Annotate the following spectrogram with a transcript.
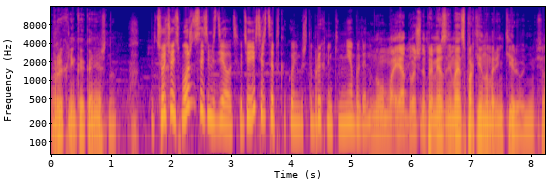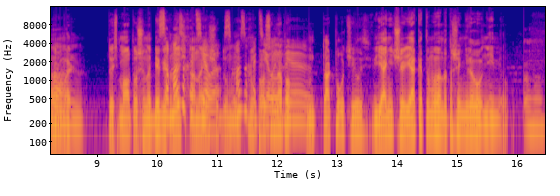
Рыхленькая, конечно. Что, что-нибудь можно с этим сделать? У тебя есть рецепт какой-нибудь, чтобы рыхленьким не были? Ну, Ну, моя дочь, например, занимается спортивным ориентированием. Все А. нормально. То есть мало того, что она бегает, Сама она, она захотела? еще думает. Сама Ну, захотела просто она по- или- ну, так получилось. Я ничего, я к этому отношения никакого не имел. Мгм,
